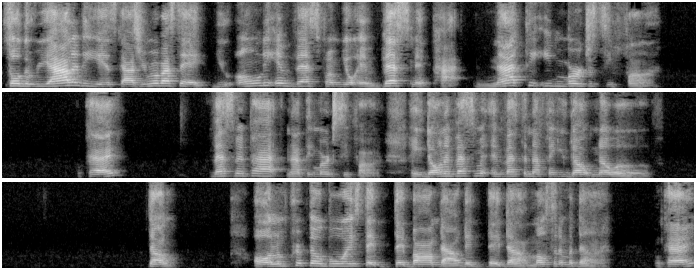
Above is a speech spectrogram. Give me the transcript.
So the reality is, guys, remember I said you only invest from your investment pot, not the emergency fund. Okay? Investment pot, not the emergency fund. And you don't investment invest in nothing you don't know of. Don't. All them crypto boys, they they bombed out. They they done. Most of them are done. Okay?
